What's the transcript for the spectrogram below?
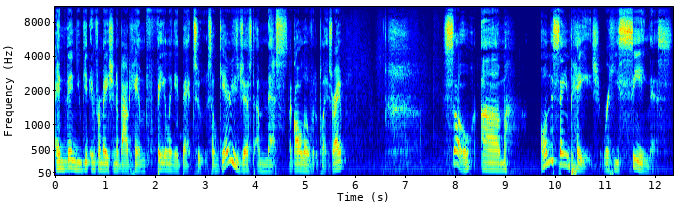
And then you get information about him failing at that too. So Gary's just a mess, like all over the place, right? So, um, on the same page where he's seeing this,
